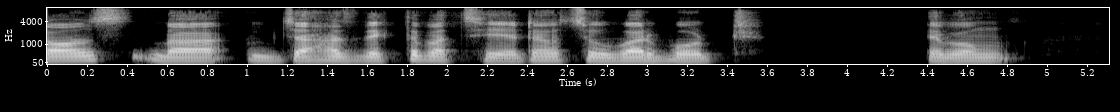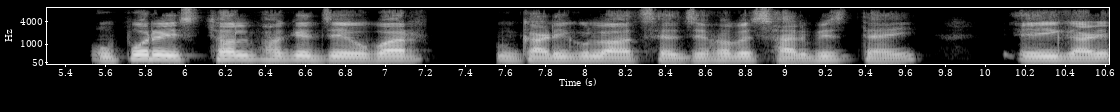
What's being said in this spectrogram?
লঞ্চ বা জাহাজ দেখতে পাচ্ছি এটা হচ্ছে উবার বোট এবং উপরে স্থলভাগে যে উবার গাড়িগুলো আছে যেভাবে সার্ভিস দেয়, এই গাড়ি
